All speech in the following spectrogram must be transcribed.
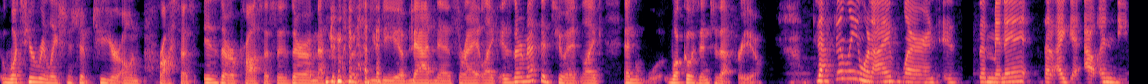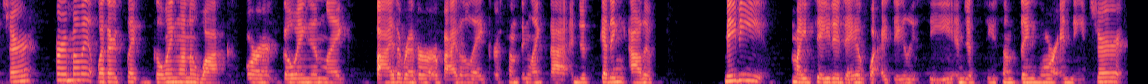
what's your relationship to your own process? Is there a process? Is there a method to the beauty of madness, right? Like, is there a method to it? Like, and w- what goes into that for you? definitely what I've learned is the minute that I get out in nature for a moment, whether it's like going on a walk or going and like by the river or by the lake or something like that, and just getting out of maybe my day to day of what I daily see and just see something more in nature,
